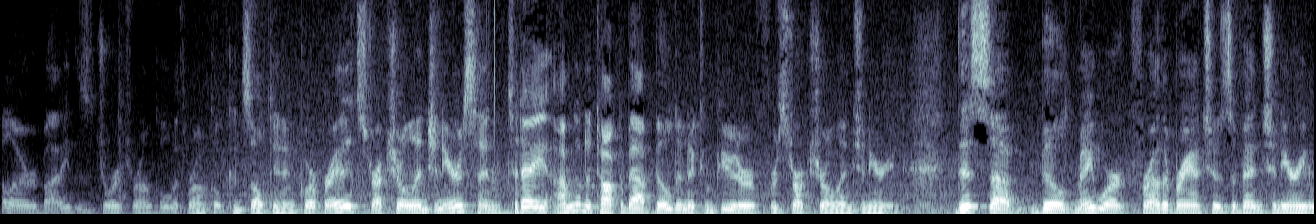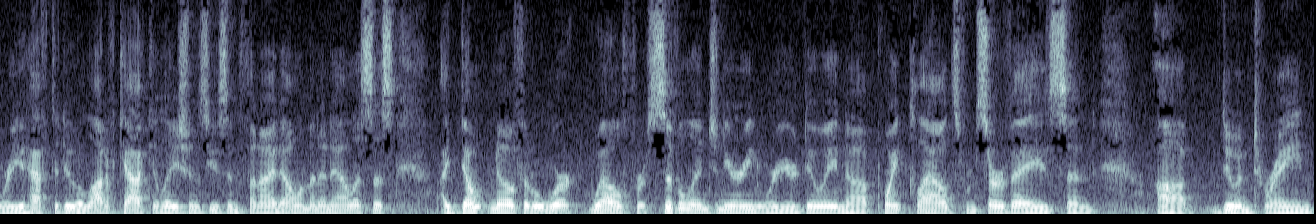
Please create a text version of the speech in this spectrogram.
Hello everybody, this is George Runkle with Runkle Consulting Incorporated, structural engineers, and today I'm going to talk about building a computer for structural engineering. This uh, build may work for other branches of engineering where you have to do a lot of calculations using finite element analysis. I don't know if it'll work well for civil engineering where you're doing uh, point clouds from surveys and uh, doing terrain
